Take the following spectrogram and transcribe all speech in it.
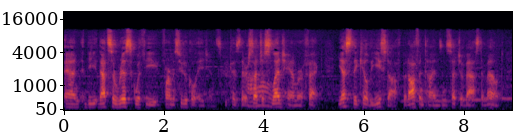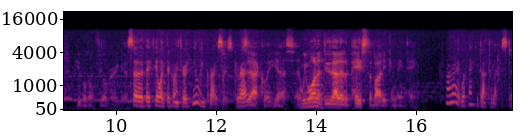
And the, that's a risk with the pharmaceutical agents because they're such Oh. a sledgehammer effect. Yes, they kill the yeast off, but oftentimes in such a vast amount, people don't feel very good. So they feel like they're going through a healing crisis, correct? Exactly, yes. And we want to do that at a pace the body can maintain. All right. Well, thank you, Dr. Lepisto.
